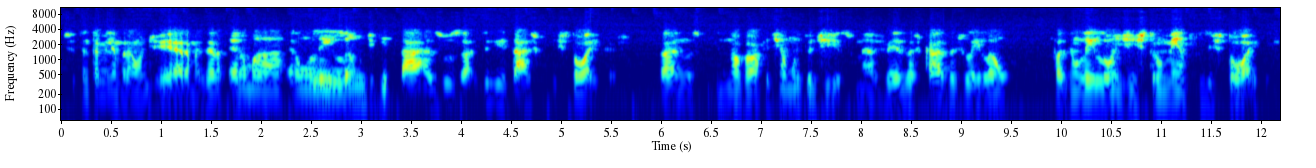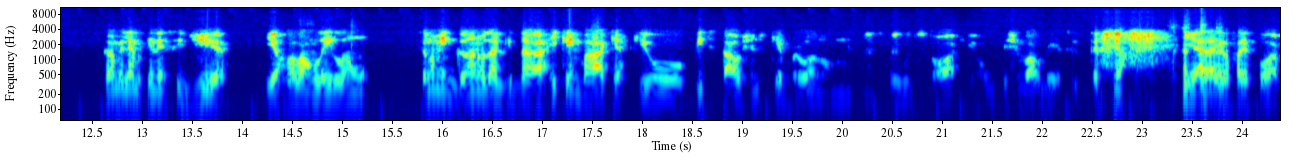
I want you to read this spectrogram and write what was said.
deixa eu tentar me lembrar onde era, mas era, era, uma, era um leilão de guitarras usadas, de guitarras históricas. Tá? Em Nova York tinha muito disso, né? Às vezes as casas de leilão faziam leilões de instrumentos históricos. Então eu me lembro que nesse dia ia rolar um leilão se eu não me engano, da, da Rickenbacker que o Pete Townshend quebrou no, no Woodstock, festival desses, entendeu? E era eu falei, pô,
